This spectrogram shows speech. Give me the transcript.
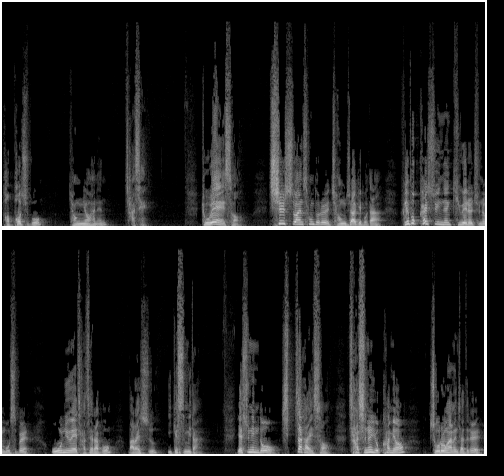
덮어주고 격려하는 자세. 교회에서 실수한 성도를 정죄하기보다 회복할 수 있는 기회를 주는 모습을 온유의 자세라고 말할 수 있겠습니다. 예수님도 십자가에서 자신을 욕하며 조롱하는 자들을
